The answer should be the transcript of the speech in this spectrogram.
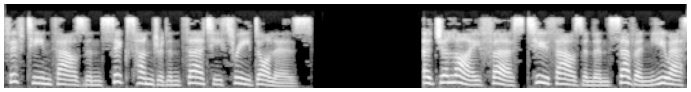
$15,633. A July 1, 2007 U.S.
